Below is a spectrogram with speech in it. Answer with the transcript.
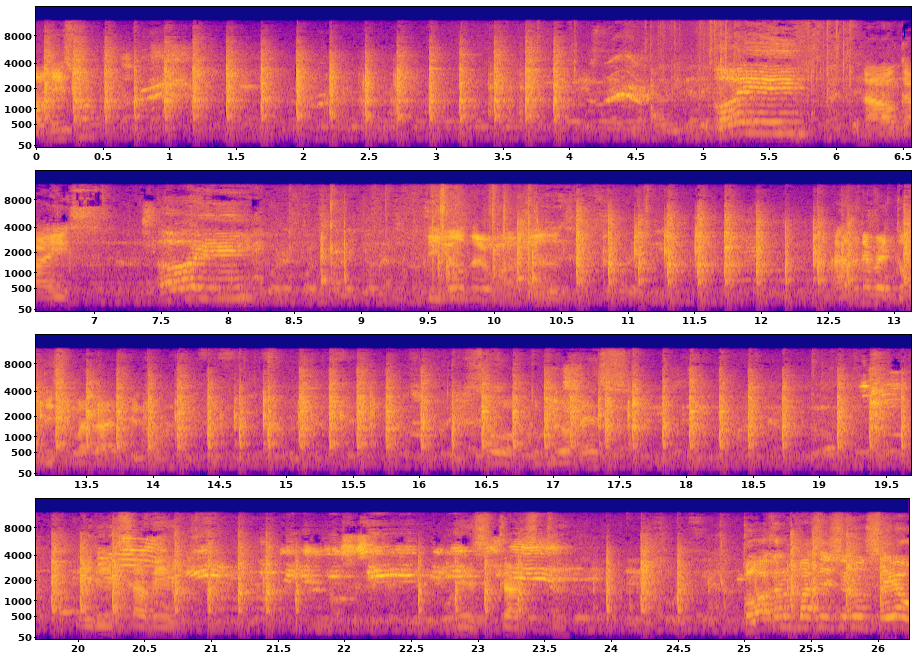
Now this one. Oi! Now guys, Oi! the other one. I've never done this in my life, you know. So to be honest, it is a bit disgusting. Coloca no paciente no seu!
